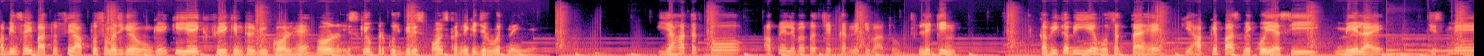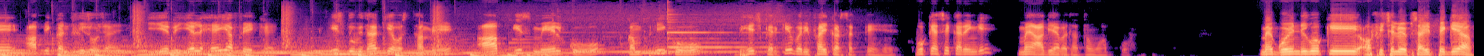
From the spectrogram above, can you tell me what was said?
अब इन सभी बातों से आप तो समझ गए होंगे कि ये एक फेक इंटरव्यू कॉल है और इसके ऊपर कुछ भी रिस्पॉन्स करने की ज़रूरत नहीं है। यहाँ तक तो अपने लेवल पर चेक करने की बात हो। लेकिन कभी कभी ये हो सकता है कि आपके पास में कोई ऐसी मेल आए जिसमें आप ये कंफ्यूज हो जाएँ कि ये रियल है या फेक है। इस दुविधा की अवस्था में आप इस मेल को कंपनी को भेज करके वेरीफाई कर सकते हैं। वो कैसे करेंगे? मैं आगे बताता हूँ आपको। मैं गो इंडिगो की ऑफिशियल वेबसाइट पे गया।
